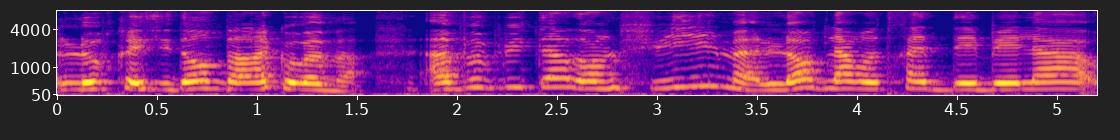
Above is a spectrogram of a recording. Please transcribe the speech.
le président Barack Obama. Un peu plus tard dans le film, lors de la retraite des Bella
